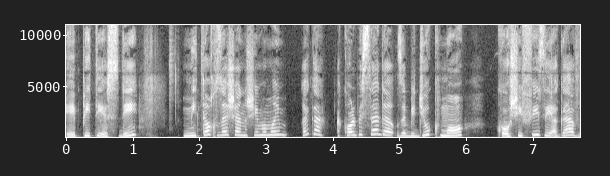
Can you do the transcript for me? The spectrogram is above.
אה, PTSD, מתוך זה שאנשים אומרים, רגע, הכל בסדר, זה בדיוק כמו קושי פיזי. אגב,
